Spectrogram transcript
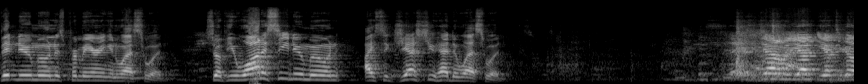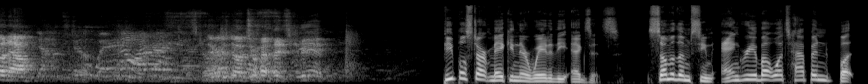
that New Moon is premiering in Westwood. So if you want to see New Moon, I suggest you head to Westwood. Ladies and gentlemen, you have, you have to go now. There is no Twilight screen. People start making their way to the exits. Some of them seem angry about what's happened, but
